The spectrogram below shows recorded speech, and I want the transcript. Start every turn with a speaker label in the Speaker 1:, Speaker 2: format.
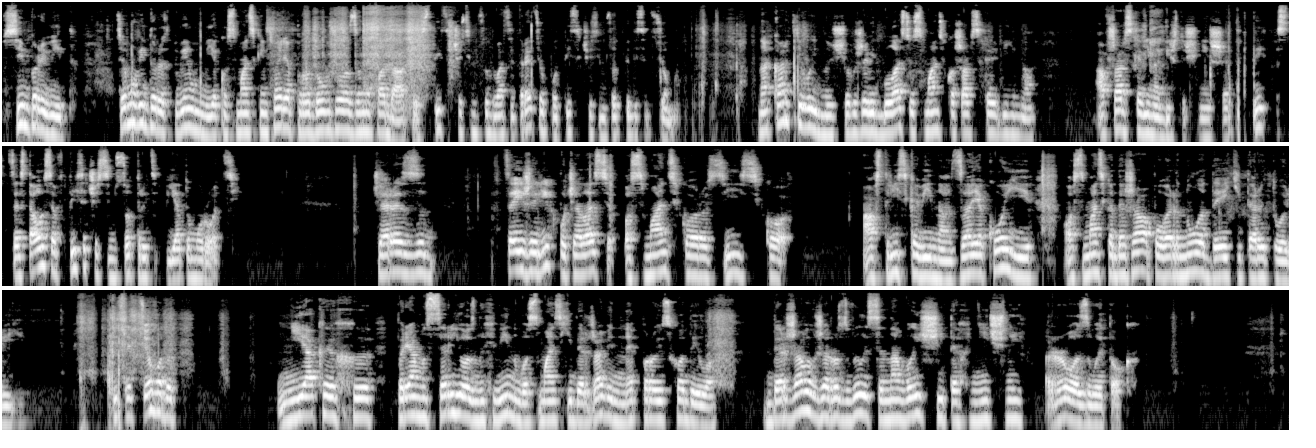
Speaker 1: Всім привіт! В цьому відео розповім, як Османська імперія продовжувала занепадати з 1723 по 1757. На карті видно, що вже відбулася Османсько-Шарська війна, Авшарська війна більш точніше. Це сталося в 1735 році. Через в цей же рік почалась Османсько-російсько Австрійська війна, за якої Османська держава повернула деякі території. Після цього до ніяких е, прямо серйозних війн в Османській державі не происходило. Держави вже розвилися на вищий технічний розвиток.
